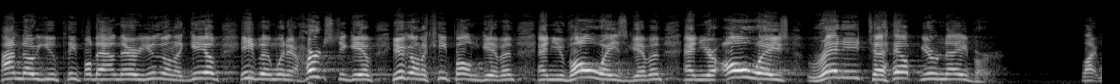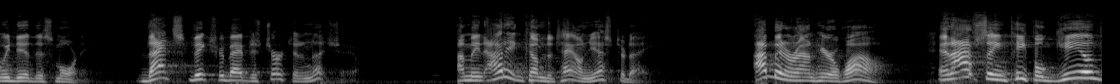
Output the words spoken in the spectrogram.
I know you people down there, you're going to give, even when it hurts to give, you're going to keep on giving, and you've always given, and you're always ready to help your neighbor, like we did this morning. That's Victory Baptist Church in a nutshell. I mean, I didn't come to town yesterday. I've been around here a while. And I've seen people give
